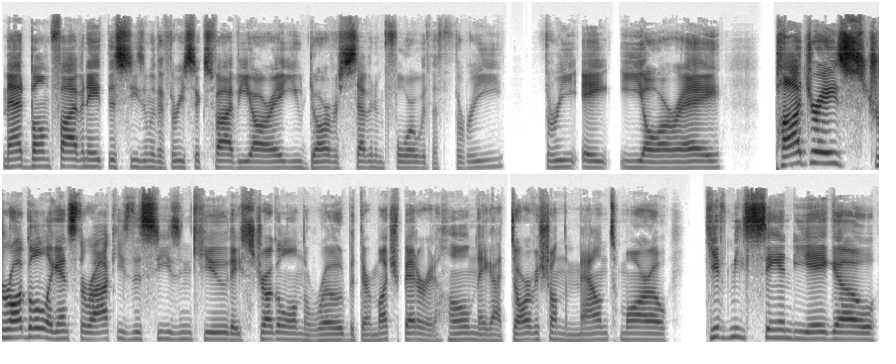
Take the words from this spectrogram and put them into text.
Mad Bum five and eight this season with a three six five ERA. Yu Darvish seven and four with a three three eight ERA. Padres struggle against the Rockies this season, Q. They struggle on the road, but they're much better at home. They got Darvish on the mound tomorrow. Give me San Diego.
